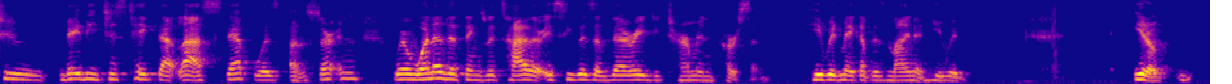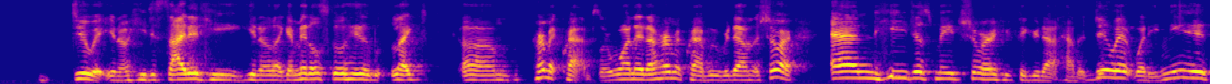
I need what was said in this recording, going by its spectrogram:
to maybe just take that last step was uncertain. Where one of the things with Tyler is he was a very determined person. He would make up his mind and he would you know do it. You know he decided he you know like in middle school he liked um hermit crabs or wanted a hermit crab. We were down the shore and he just made sure he figured out how to do it what he needed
